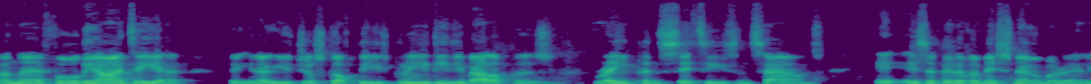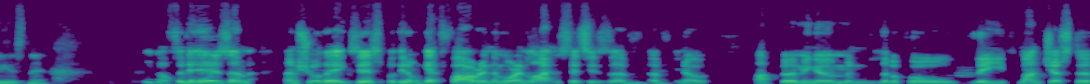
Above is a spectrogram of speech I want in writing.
And therefore the idea that you know you've just got these greedy developers raping cities and towns it is a bit of a misnomer, really, isn't it? I think often it is. I'm, I'm sure they exist, but they don't get far in the more enlightened cities of, of you know, like Birmingham and Liverpool, Leeds, Manchester.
